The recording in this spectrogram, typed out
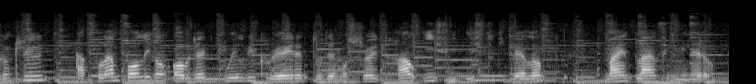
Conclude, a plan polygon object will be created to demonstrate how easy it is to develop mine plans in Minero.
